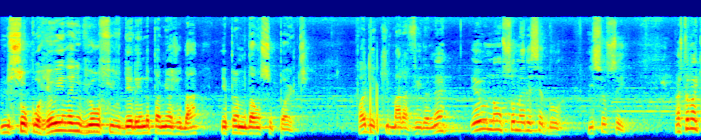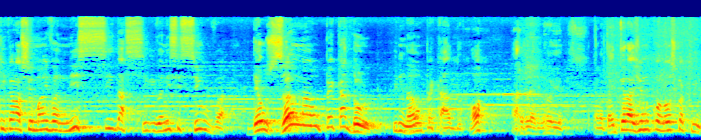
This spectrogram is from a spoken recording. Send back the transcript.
me socorreu e ainda enviou o filho dele ainda para me ajudar e para me dar um suporte. Olha que maravilha, né? Eu não sou merecedor, isso eu sei. Nós estamos aqui com a nossa irmã Ivanice, da, Ivanice Silva. Deus ama o pecador e não o pecado. Ó, oh, aleluia. Ela está interagindo conosco aqui.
